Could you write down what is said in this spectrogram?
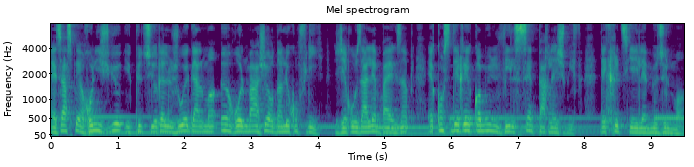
les aspects religieux et culturels jouent également un rôle majeur dans le conflit. Jérusalem, par exemple, est considérée comme une ville sainte par les juifs, les chrétiens et les musulmans,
